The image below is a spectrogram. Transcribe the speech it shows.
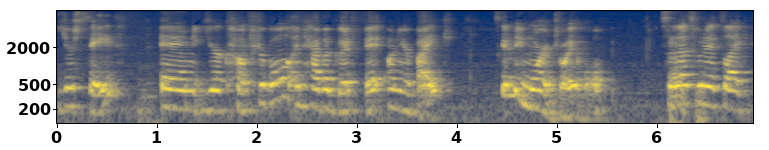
you're safe and you're comfortable and have a good fit on your bike, it's going to be more enjoyable. So that's when it's like,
